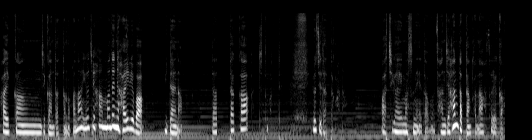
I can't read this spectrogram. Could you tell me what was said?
拝観時間だったのかな？4時半までに入ればみたいな。だったかちょっと待って。4時だったかな？あ違いますね。多分3時半だったんかなそれか。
